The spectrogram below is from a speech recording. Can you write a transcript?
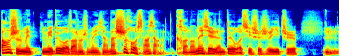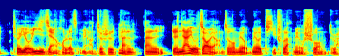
当时没没对我造成什么影响，但事后想想，可能那些人对我其实是一直嗯就有意见或者怎么样，就是但是但是人家有教养，最后没有没有提出来，没有说嘛，对吧？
